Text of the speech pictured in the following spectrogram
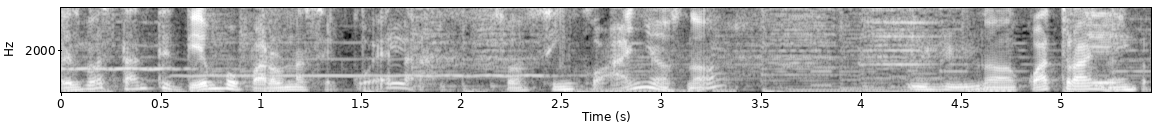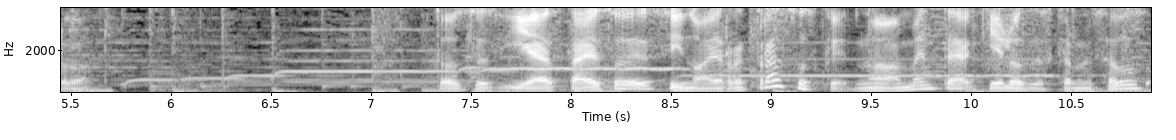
es bastante tiempo para una secuela. Son cinco años, ¿no? No, cuatro años, perdón. Entonces, y hasta eso es si no hay retrasos, que nuevamente aquí los descarnizados,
